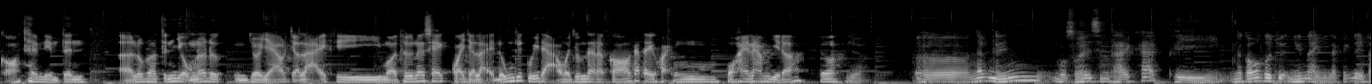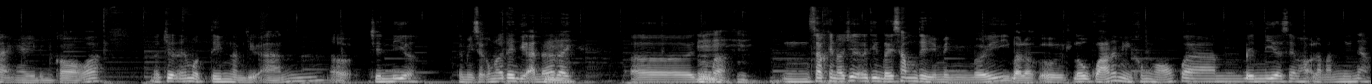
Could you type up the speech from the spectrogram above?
có thêm niềm tin à, lúc đó tín dụng nó được dồi dào trở lại thì mọi thứ nó sẽ quay trở lại đúng cái quỹ đạo mà chúng ta đã có cách đây khoảng một hai năm gì đó đúng không? Yeah. Ờ, nhắc đến một số hệ sinh thái khác thì nó có một câu chuyện như này là cách đây vài ngày mình có nói chuyện với một team làm dự án ở trên Nia thì mình sẽ không nói tên dự án đó ừ. ở đây ờ, nhưng ừ. mà um, sau khi nói chuyện với team đấy xong thì mình mới bảo là ừ, lâu quá rồi mình không ngó qua bên Nia xem họ làm ăn như thế nào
